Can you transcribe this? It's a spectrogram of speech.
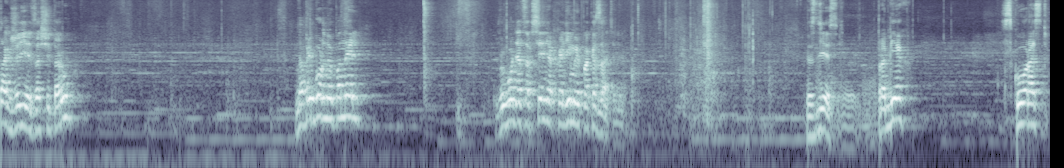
Также есть защита рук. На приборную панель выводятся все необходимые показатели. Здесь пробег, скорость,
